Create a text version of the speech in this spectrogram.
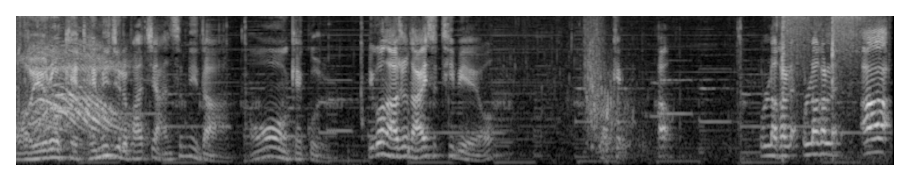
어, 이렇게 데미지를 받지 않습니다. 어, 개꿀. 이건 아주 nice 팁이에요. 오케이. 아, 올라갈래, 올라갈래. 아,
